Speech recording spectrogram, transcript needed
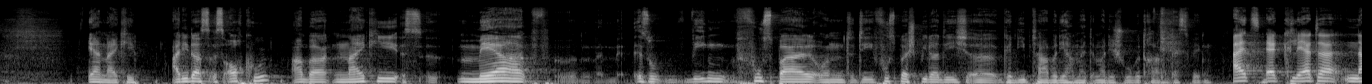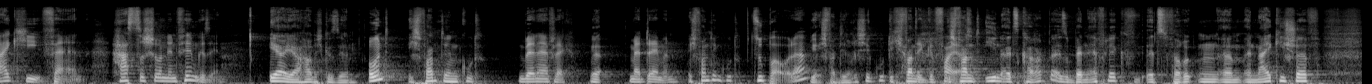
Eher Nike. Adidas ist auch cool, aber Nike ist äh, mehr äh, so wegen Fußball und die Fußballspieler, die ich äh, geliebt habe, die haben halt immer die Schuhe getragen, deswegen. Als erklärter Nike-Fan, hast du schon den Film gesehen? Ja, ja, habe ich gesehen. Und? Ich fand den gut. Ben Affleck, Ja, Matt Damon. ich fand den gut. Super, oder? Ja, ich fand den richtig gut. Ich hab fand, den gefeiert. Ich fand ihn als Charakter, also Ben Affleck, als verrückten ähm, Nike-Chef,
